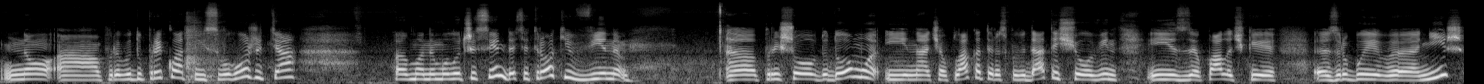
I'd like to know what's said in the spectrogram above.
Ну, а, приведу приклад із свого життя. У мене молодший син, 10 років. Він е, прийшов додому і почав плакати, розповідати, що він із палички е, зробив е, ніж.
